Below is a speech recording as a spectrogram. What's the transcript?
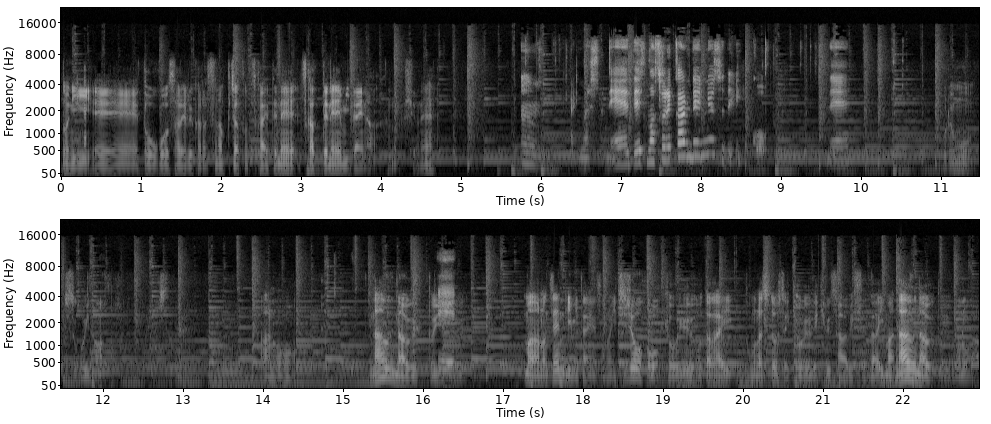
トに、えー、統合されるからスナップチャット使えてね使ってねみたいなのですよね。うんありましたね。で、まあ、それ関連ニュースで1個ね。これもすごいなと。ああの、NowNow という、まあ、あの前理みたいにその位置情報を共有、お互い友達同士で共有できるサービスが今、NowNow というものが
